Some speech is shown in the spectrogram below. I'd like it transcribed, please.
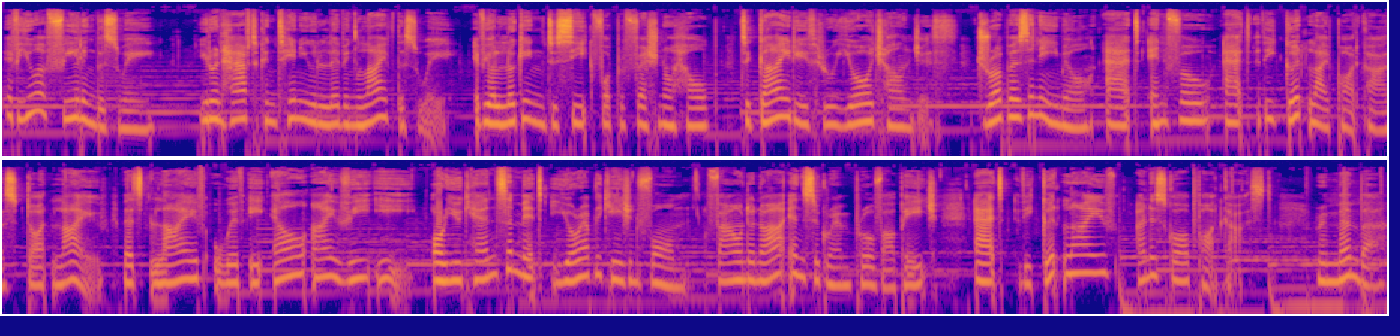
If you are feeling this way, you don't have to continue living life this way. If you're looking to seek for professional help to guide you through your challenges, drop us an email at info at thegoodlifepodcast.live. That's live with a L I V E. Or you can submit your application form found on our Instagram profile page at thegoodlife underscore podcast. Remember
